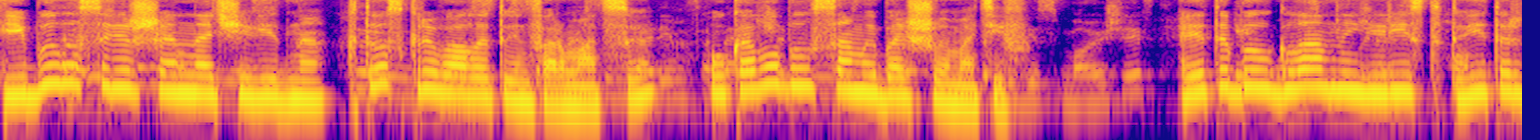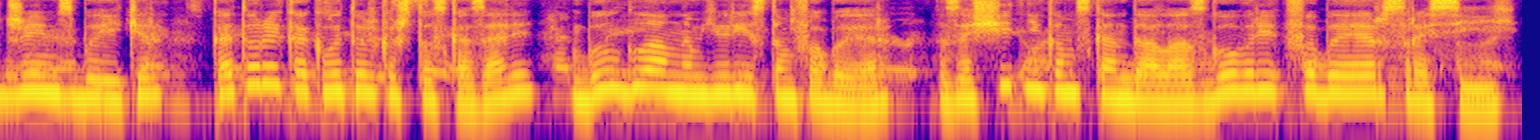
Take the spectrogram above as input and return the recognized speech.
И было совершенно очевидно, кто скрывал эту информацию, у кого был самый большой мотив. Это был главный юрист Твиттер Джеймс Бейкер, который, как вы только что сказали, был главным юристом ФБР, защитником скандала о сговоре ФБР с Россией.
